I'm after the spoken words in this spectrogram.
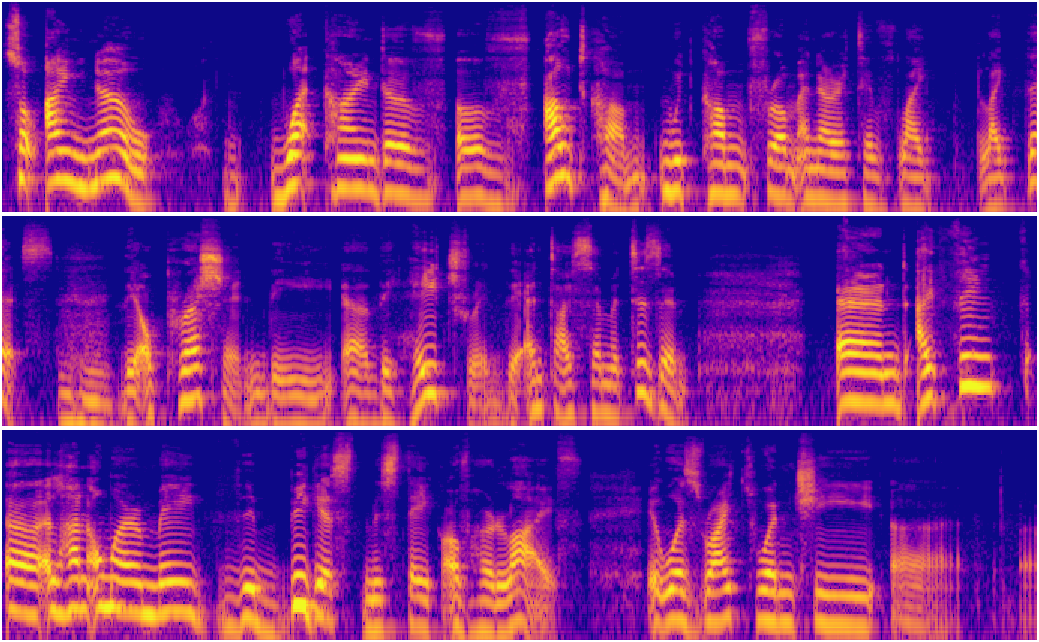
so I know what kind of, of outcome would come from a narrative like like this? The oppression the uh, the hatred the anti-semitism. And i think uh, ilhan omar made the biggest mistake of her life. It was right when she uh, uh,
